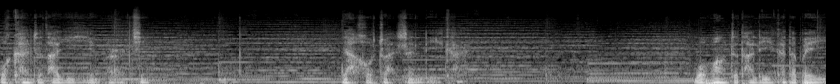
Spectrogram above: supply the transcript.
我看着他一饮而尽，然后转身离开。我望着他离开的背影，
